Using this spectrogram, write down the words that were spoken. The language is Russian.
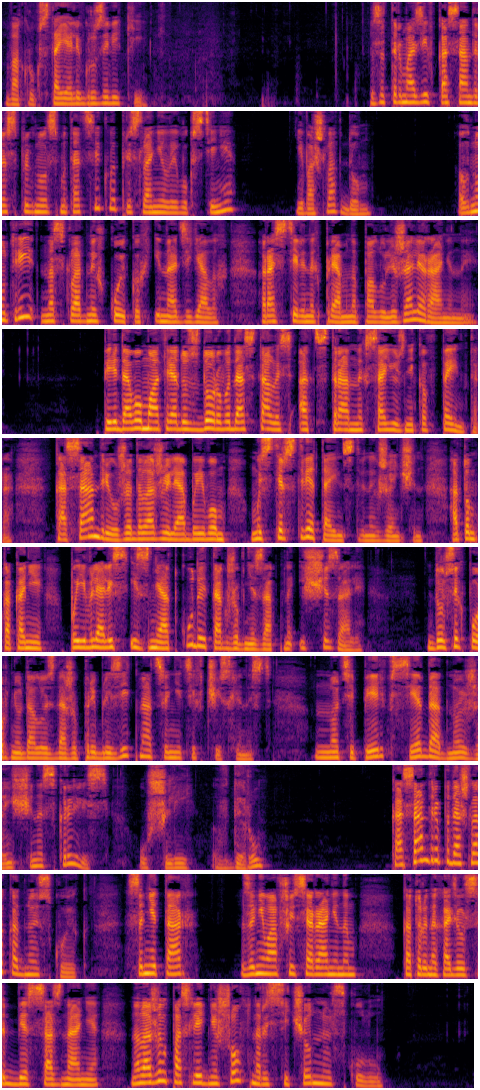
Вокруг стояли грузовики. Затормозив, Кассандра спрыгнула с мотоцикла, прислонила его к стене, и вошла в дом. Внутри, на складных койках и на одеялах, расстеленных прямо на полу, лежали раненые. Передовому отряду здорово досталось от странных союзников Пейнтера. Кассандре уже доложили о боевом мастерстве таинственных женщин, о том, как они появлялись из ниоткуда и также внезапно исчезали. До сих пор не удалось даже приблизительно оценить их численность. Но теперь все до одной женщины скрылись, ушли в дыру. Кассандра подошла к одной из коек. Санитар, занимавшийся раненым, который находился без сознания, наложил последний шов на рассеченную скулу.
